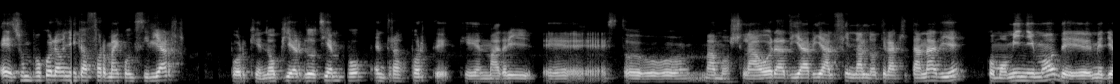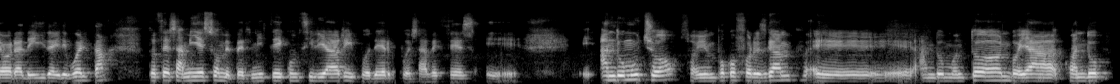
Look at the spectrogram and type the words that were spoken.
es un poco la única forma de conciliar porque no pierdo tiempo en transporte, que en Madrid eh, esto, vamos, la hora diaria al final no te la quita nadie, como mínimo, de media hora de ida y de vuelta. Entonces, a mí eso me permite conciliar y poder, pues, a veces eh, ando mucho, soy un poco Forrest Gump, eh, ando un montón, voy a, cuando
